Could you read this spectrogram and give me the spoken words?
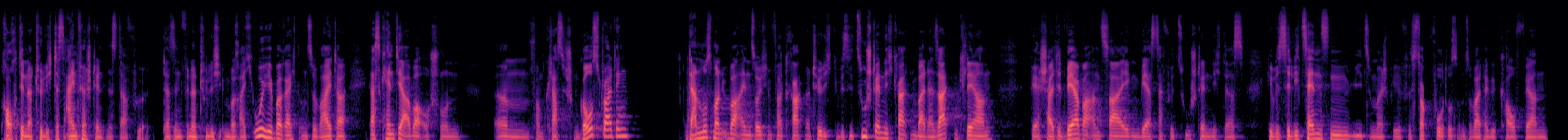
braucht ihr natürlich das Einverständnis dafür. Da sind wir natürlich im Bereich Urheberrecht und so weiter. Das kennt ihr aber auch schon ähm, vom klassischen Ghostwriting. Dann muss man über einen solchen Vertrag natürlich gewisse Zuständigkeiten bei der Seiten klären. Wer schaltet Werbeanzeigen? Wer ist dafür zuständig, dass gewisse Lizenzen, wie zum Beispiel für Stockfotos und so weiter, gekauft werden?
